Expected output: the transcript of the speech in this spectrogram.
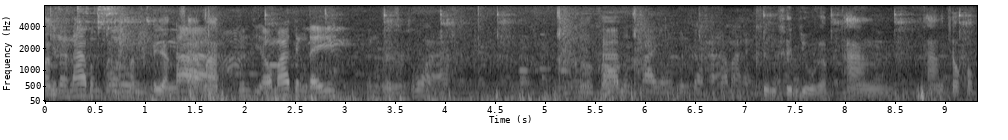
มันพิจารณาเบื้องต้นมันก็ยังสามารถเพิ่นสิเอามาจังไดเพิ่นเอก็อสิโทรหาครับก็ค่ารถค่าหยังเพิ่นก็หามาให้ขึ้นขึ้นอยู่กับทางทางเจ้าของ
